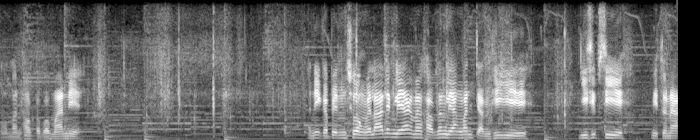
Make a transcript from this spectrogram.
หัวมันเท่ากับประมาณนี้อันนี้ก็เป็นช่วงเวลาแรงๆนะครับแรงๆวันจันทร์ที่ 24 มิถุนา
